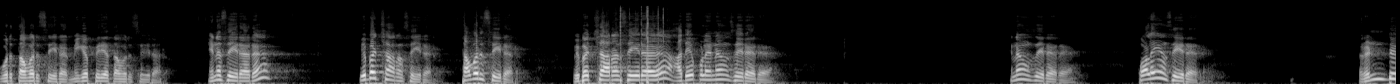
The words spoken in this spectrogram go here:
ஒரு தவறு செய்கிறார் மிகப்பெரிய தவறு செய்கிறார் என்ன செய்கிறாரு விபச்சாரம் செய்கிறார் தவறு செய்கிறார் விபச்சாரம் செய்கிறாரு அதே போல் என்ன செய்கிறாரு என்ன செய்கிறாரு கொலையும் செய்கிறாரு ரெண்டு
